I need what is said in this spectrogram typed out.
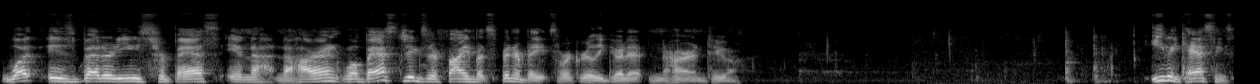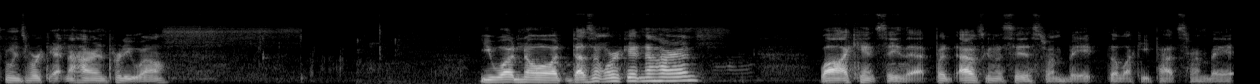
What is better to use for bass in Neherrin? Well, bass jigs are fine, but spinner baits work really good at Neherrin too. Even casting spoons work at Neherrin pretty well. You want to know what doesn't work at Neherrin? Well, I can't say that, but I was going to say the swim bait, the Lucky Pot swim bait.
